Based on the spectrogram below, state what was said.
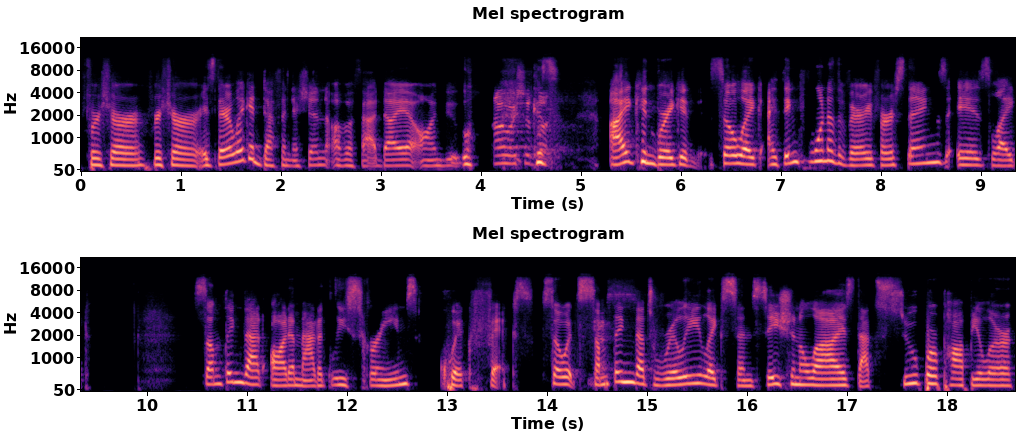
for sure. For sure. Is there like a definition of a fad diet on Google? Oh, I should Because I can break it. So, like, I think one of the very first things is like something that automatically screams quick fix. So it's something yes. that's really like sensationalized, that's super popular,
